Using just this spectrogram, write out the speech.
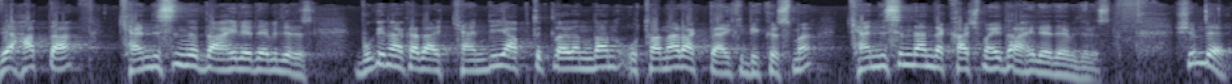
ve hatta kendisini de dahil edebiliriz. Bugüne kadar kendi yaptıklarından utanarak belki bir kısmı kendisinden de kaçmayı dahil edebiliriz. Şimdi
